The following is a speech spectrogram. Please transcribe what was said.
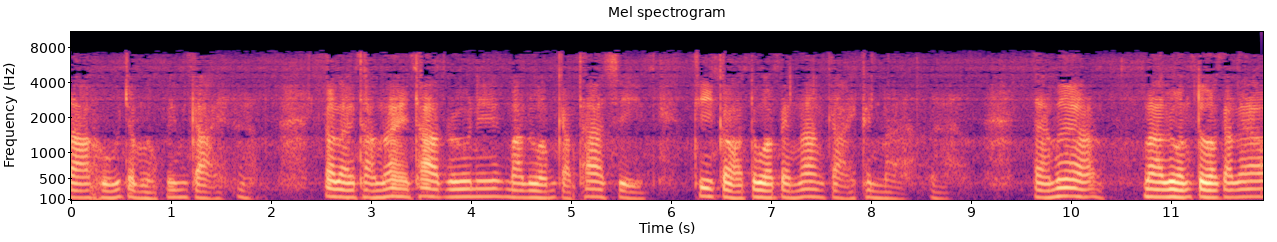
ตาหูจมูกลิ้นกาย ก็เลยทำให้ธาตุรู้นี้มารวมกับธาตุสี่ที่ก่อตัวเป็นร่างกายขึ้นมา แต่เมื่อมารวมตัวกันแล้ว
